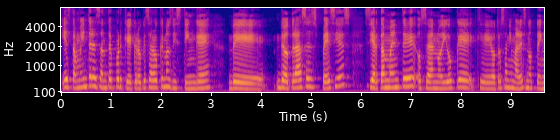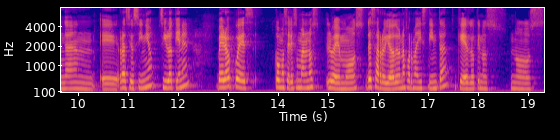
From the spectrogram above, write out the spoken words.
Y está muy interesante porque creo que es algo que nos distingue de, de otras especies. Ciertamente, o sea, no digo que, que otros animales no tengan eh, raciocinio, sí lo tienen, pero pues como seres humanos lo hemos desarrollado de una forma distinta, que es lo que nos, nos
